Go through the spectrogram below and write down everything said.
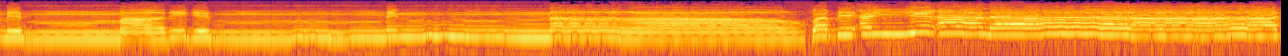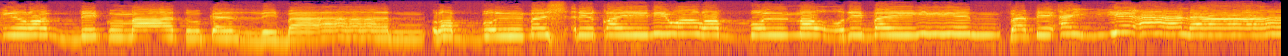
من مارج من نار. فبأي آلاء ربكما تكذبان؟ رب المشرقين ورب المغربين. فبأي آلاء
